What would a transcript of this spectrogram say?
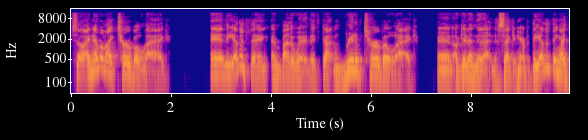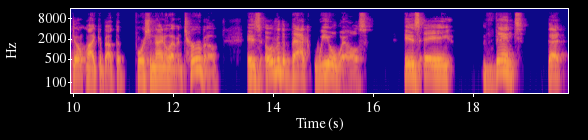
So I never liked turbo lag. And the other thing, and by the way, they've gotten rid of turbo lag. And I'll get into that in a second here. But the other thing I don't like about the Porsche 911 Turbo is over the back wheel wells is a vent that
